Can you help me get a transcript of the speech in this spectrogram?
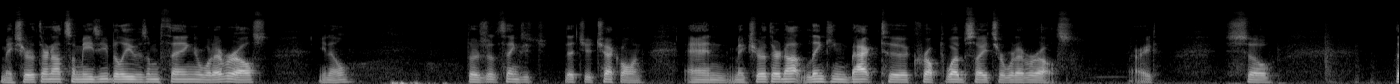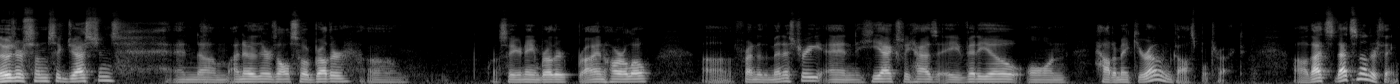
Make sure that they're not some easy believism thing or whatever else. You know, those are the things that you, check on. And make sure that they're not linking back to corrupt websites or whatever else. All right. So, those are some suggestions. And um, I know there's also a brother, um, I'll say your name, brother, Brian Harlow uh, friend of the ministry, and he actually has a video on how to make your own gospel tract. Uh, that's that's another thing.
